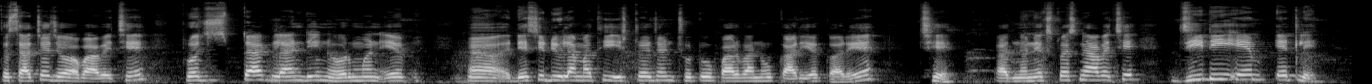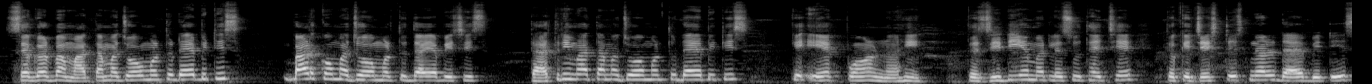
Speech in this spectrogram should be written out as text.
તો સાચો જવાબ આવે છે પ્રોસ્ટાગ્લાન્ડિન હોર્મોન એ ડેસિડ્યુલામાંથી ઇસ્ટ્રોજન છૂટું પાડવાનું કાર્ય કરે છે. આજનો નેક્સ્ટ પ્રશ્ન આવે છે જીડીએમ એટલે સગર્ભા માતામાં જોવા મળતું ડાયાબિટીસ, બાળકોમાં જોવા મળતું ડાયાબિટીસ, ધાત્રી માતામાં જોવા મળતું ડાયાબિટીસ કે એક પણ નહીં? તો જીડીએમ એટલે શું થાય છે? તો કે જેસ્ટેશનલ ડાયાબિટીસ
